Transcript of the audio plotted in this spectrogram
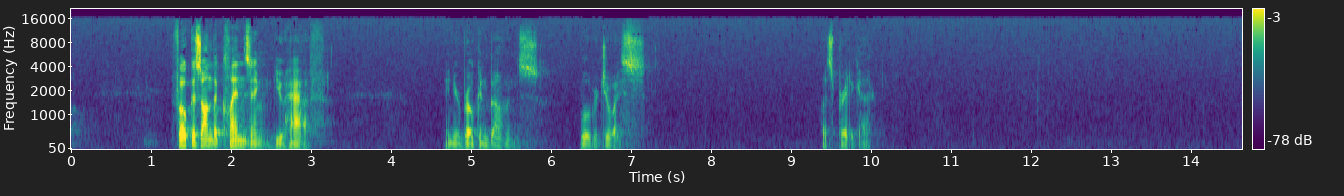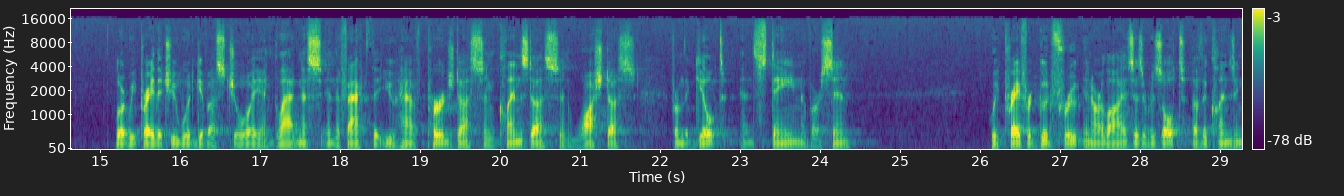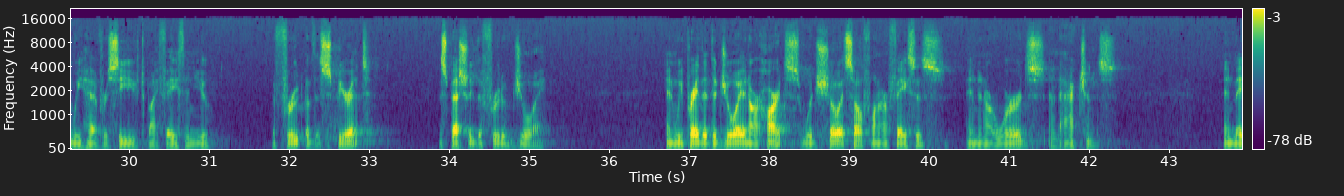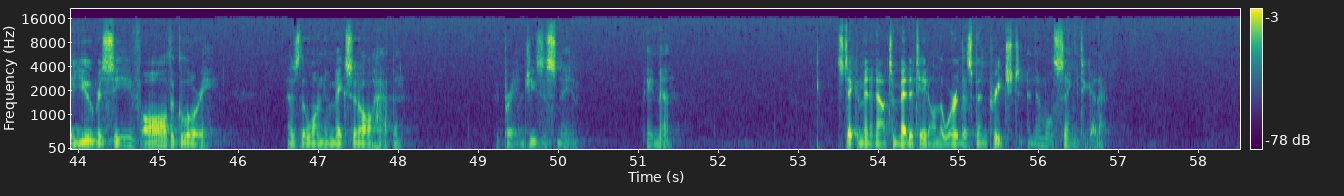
Focus on the cleansing you have, and your broken bones will rejoice. Let's pray together. Lord, we pray that you would give us joy and gladness in the fact that you have purged us and cleansed us and washed us from the guilt and stain of our sin. We pray for good fruit in our lives as a result of the cleansing we have received by faith in you, the fruit of the Spirit, especially the fruit of joy. And we pray that the joy in our hearts would show itself on our faces and in our words and actions. And may you receive all the glory as the one who makes it all happen. We pray in Jesus' name. Amen. Let's take a minute now to meditate on the word that's been preached, and then we'll sing together.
